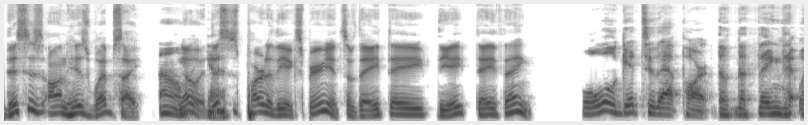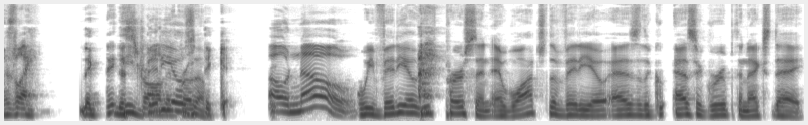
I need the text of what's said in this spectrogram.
this is on his website Oh no, this is part of the experience of the eight day the eight day thing. Well, we'll get to that part. The the thing that was like the, He the straw that broke the. ca- Oh no! We video each person and watch the video as the as a group the next day.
